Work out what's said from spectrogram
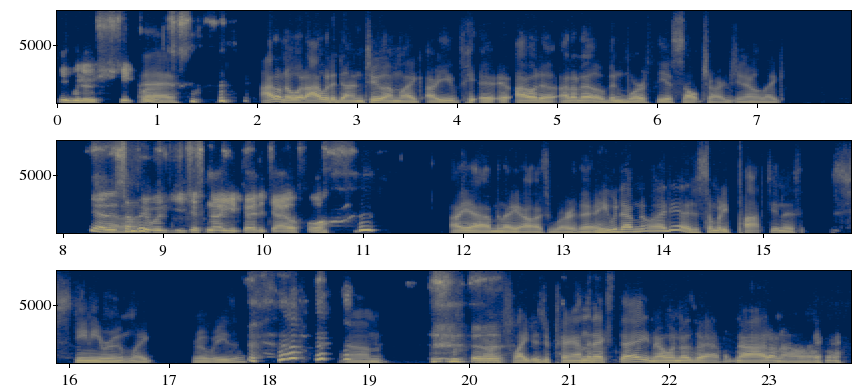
He would have shit bricks. I don't know what I would have done too. I'm like, are you? uh, I would have. I don't know. Been worth the assault charge, you know? Like, Yeah, there's I some people you just know you'd go to jail for. oh yeah, I'm like, oh, it's worth it. He would have no idea. Just somebody popped you in a steamy room, like for no reason. um, on a flight to Japan the next day. No one knows what happened. No, I don't know.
